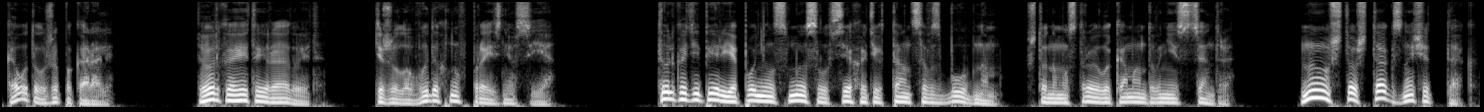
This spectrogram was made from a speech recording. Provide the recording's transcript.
кого-то уже покарали. Только это и радует. Тяжело выдохнув, произнес я. Только теперь я понял смысл всех этих танцев с бубном, что нам устроило командование из центра. Ну, что ж, так, значит так.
